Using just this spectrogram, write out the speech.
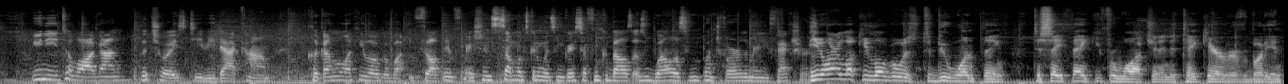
Cabela's. you need to log on thechoicetv.com. Click on the lucky logo button, fill out the information. Someone's going to win some great stuff from Cabela's as well as from a bunch of our other manufacturers. You know, our lucky logo is to do one thing to say thank you for watching and to take care of everybody. And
